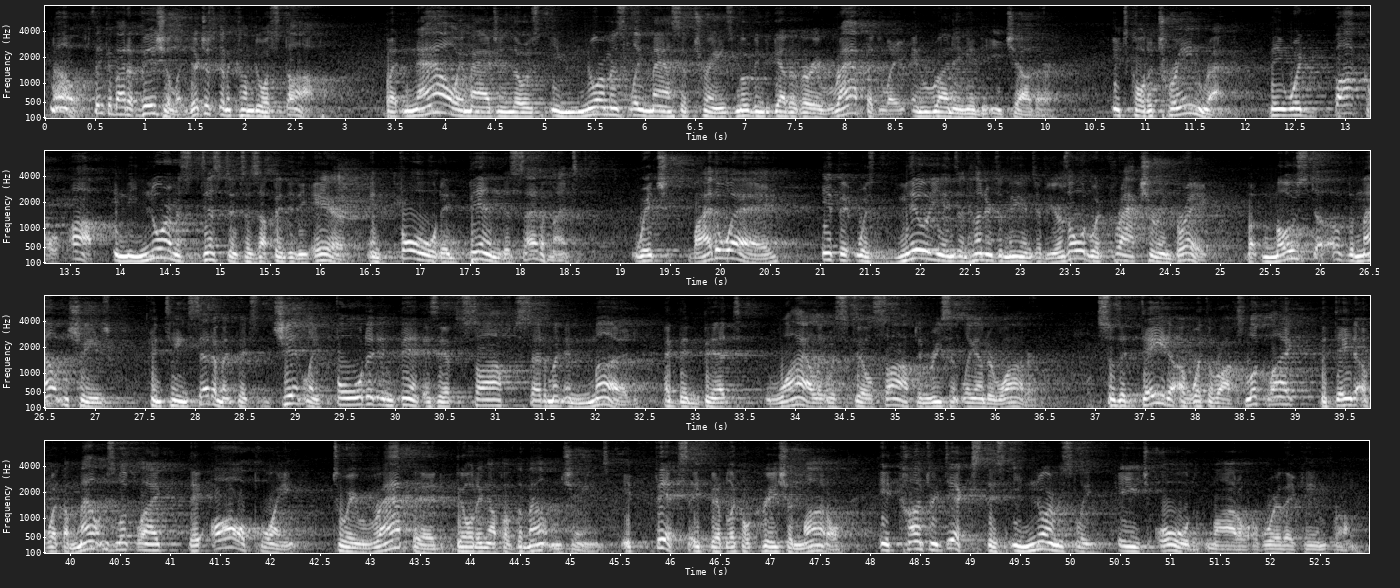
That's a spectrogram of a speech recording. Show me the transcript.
No, think about it visually. They're just going to come to a stop. But now imagine those enormously massive trains moving together very rapidly and running into each other. It's called a train wreck. They would buckle up in enormous distances up into the air and fold and bend the sediment, which, by the way, if it was millions and hundreds of millions of years old, would fracture and break. But most of the mountain chains contain sediment that's gently folded and bent as if soft sediment and mud had been bent while it was still soft and recently underwater. So the data of what the rocks look like, the data of what the mountains look like, they all point to a rapid building up of the mountain chains. It fits a biblical creation model. It contradicts this enormously age-old model of where they came from.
